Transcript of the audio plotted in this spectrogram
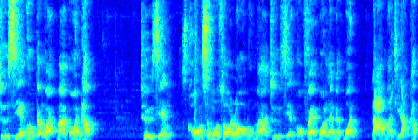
ชื่อเสียงของจังหวัดมาก่อนครับ ชื่อเสียงของสโมสรรองลงมาชื่อเสียงของแฟนบอลและนักบอลตามมาทีหลังครับ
